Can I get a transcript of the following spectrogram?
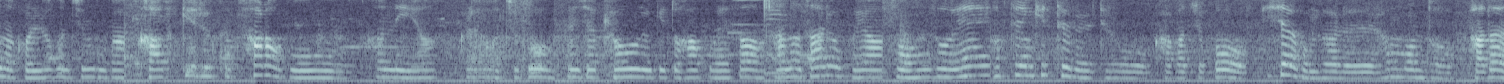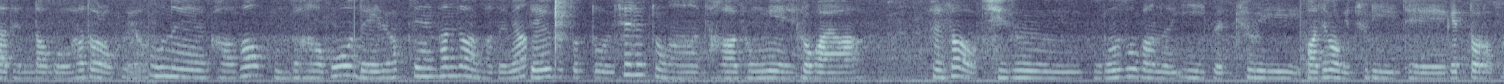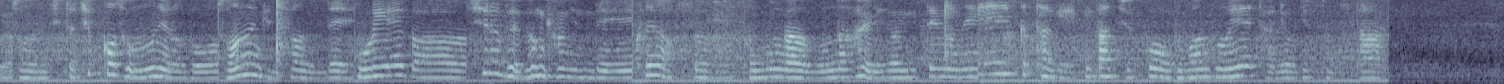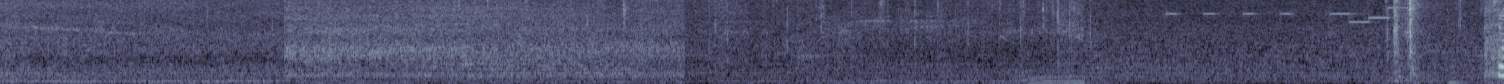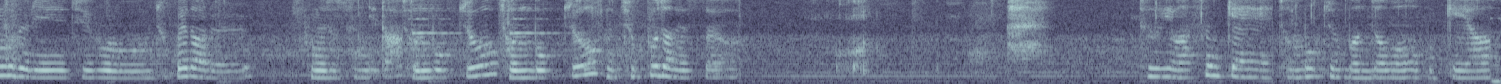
코로나 걸려본 친구가 가습기를 꼭 사라고 하네요. 그래가지고 이제 겨울이기도 하고 해서 하나 사려고요. 원소에 확진 키트를 들고 가가지고 PCR 검사를 한 번 더 받아야 된다고 하더라고요. 오늘 가서 검사하고 내일 확진 판정을 받으면 내일부터 또 7일 동안 자가 격리에 들어가야 해서 지금 보건소 가는 이 외출이 마지막 외출이 되겠더라고요. 저는 진짜 치과 전문이라서 저는 괜찮은데 우리 애가 실외 배변견인데 큰일 났어요. 당분간 못 나갈 예정이기 때문에 깨끗하게 해가지고 보건소에 다녀오겠습니다. 친구들이 집으로 죽 배달을 보내줬습니다. 전복죽, 전복죽, 죽부자 됐어요. 죽이 왔으니까 전복죽 먼저 먹어볼게요.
